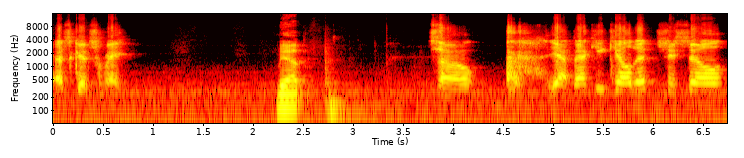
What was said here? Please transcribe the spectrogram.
That's good for me. yep. So, yeah, Becky killed it. She still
